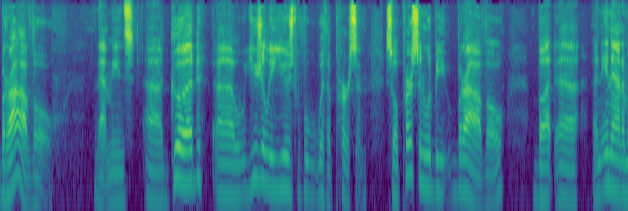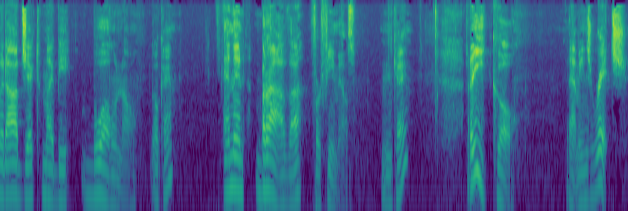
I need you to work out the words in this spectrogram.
Bravo. That means uh, good, uh, usually used with a person. So a person would be bravo, but uh, an inanimate object might be buono. Okay? And then brava for females. Okay? Ricco. That means rich.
